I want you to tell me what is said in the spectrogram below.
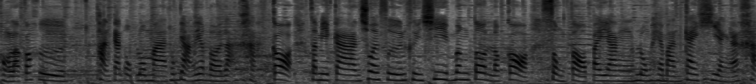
ของเราก็คือผ่านการอบรมมาทุกอย่างเรียบร้อยละค่ะ ก็จะมีการช่วยฟื้นคืนชีพเบื้องต้น แล้วก็ส่งต่อไปยังโรงพยาบาลใกล้เคียงนะค่ะ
